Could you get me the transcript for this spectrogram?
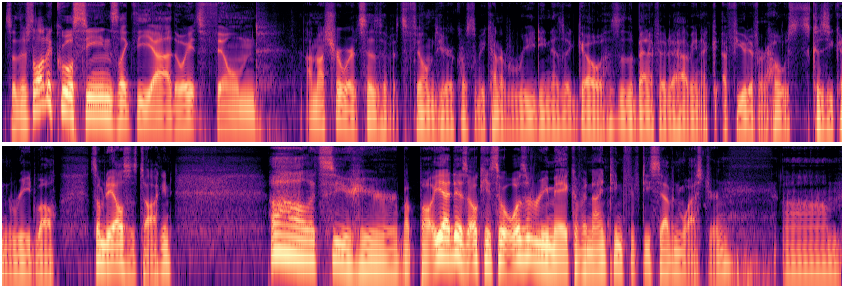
So there's a lot of cool scenes like the uh, the way it's filmed. I'm not sure where it says if it's filmed here. Of course, I'll be kind of reading as I go. This is the benefit of having a, a few different hosts because you can read while somebody else is talking. Oh, let's see here. Yeah, it is. Okay, so it was a remake of a 1957 Western. Um,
